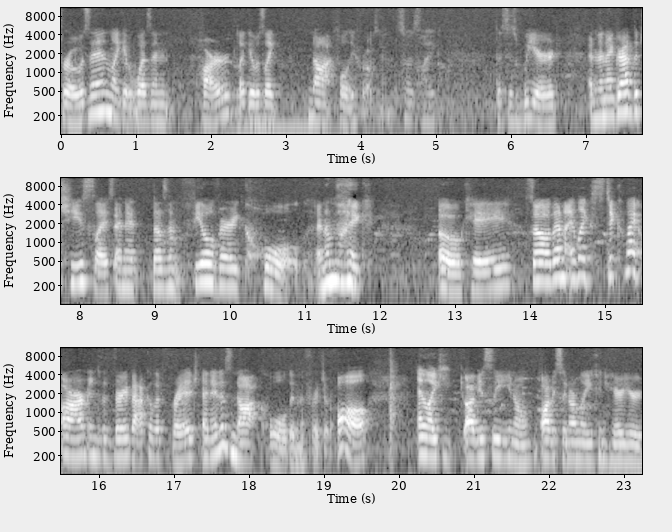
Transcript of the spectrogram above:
frozen, like it wasn't hard, like it was like not fully frozen. So it's like this is weird. And then I grabbed the cheese slice and it doesn't feel very cold. And I'm like, okay. So then I like stick my arm into the very back of the fridge and it is not cold in the fridge at all. And like obviously, you know, obviously normally you can hear your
